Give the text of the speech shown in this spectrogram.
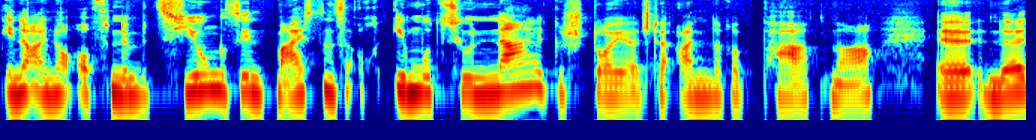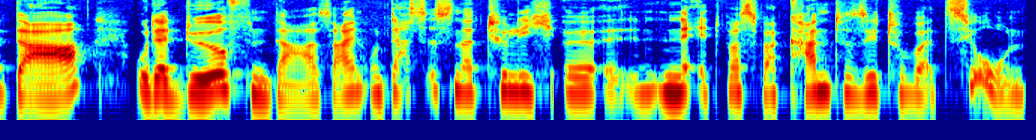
In einer offenen Beziehung sind meistens auch emotional gesteuerte andere Partner äh, ne, da oder dürfen da sein. Und das ist natürlich äh, eine etwas vakante Situation,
